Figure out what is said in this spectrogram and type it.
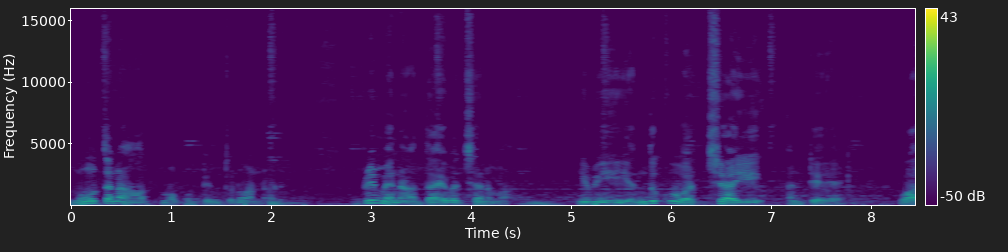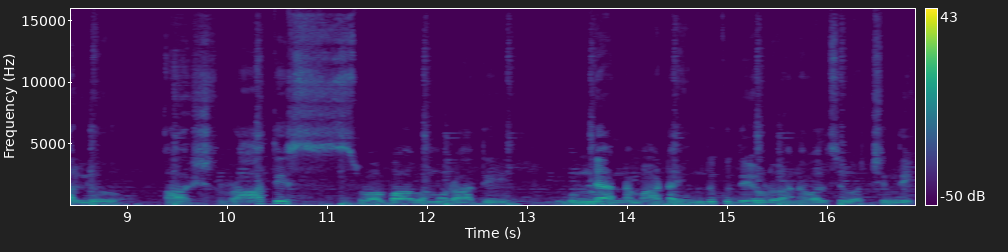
నూతన ఆత్మ పుట్టింతును అన్నాడు. ప్రియమైన దైవచనమ ఇవి ఎందుకు వచ్చాయి అంటే వాళ్ళు ఆ రాతి స్వభావము రాతి గుండె అన్న మాట ఎందుకు దేవుడు అనవలసి వచ్చింది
